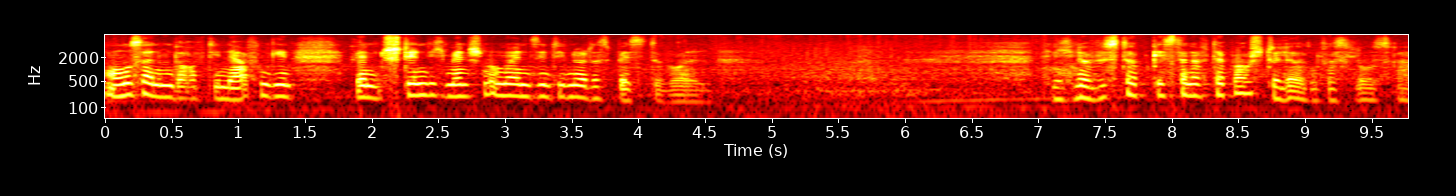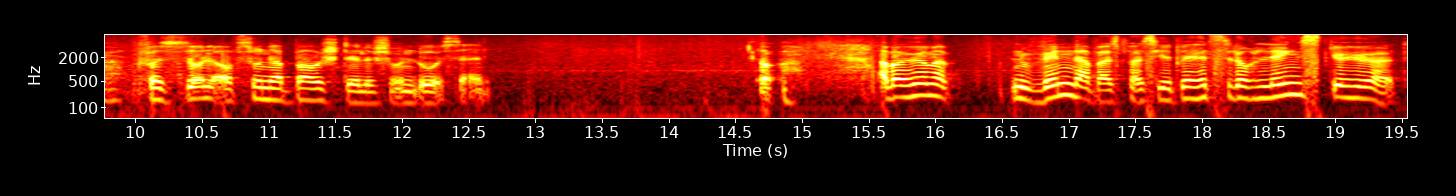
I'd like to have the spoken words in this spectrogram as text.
muss einem doch auf die Nerven gehen, wenn ständig Menschen um einen sind, die nur das Beste wollen. Wenn ich nur wüsste, ob gestern auf der Baustelle irgendwas los war. Was soll auf so einer Baustelle schon los sein? Oh, Aber hör mal, wenn da was passiert wäre, hättest du doch längst gehört.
